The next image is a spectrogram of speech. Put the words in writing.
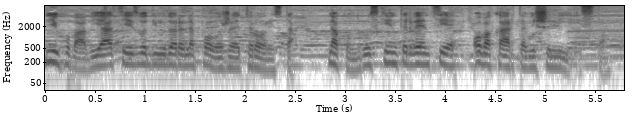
Njihova avijacija izvodi udare na položaje terorista. Nakon ruske intervencije, ova karta više nije ista.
